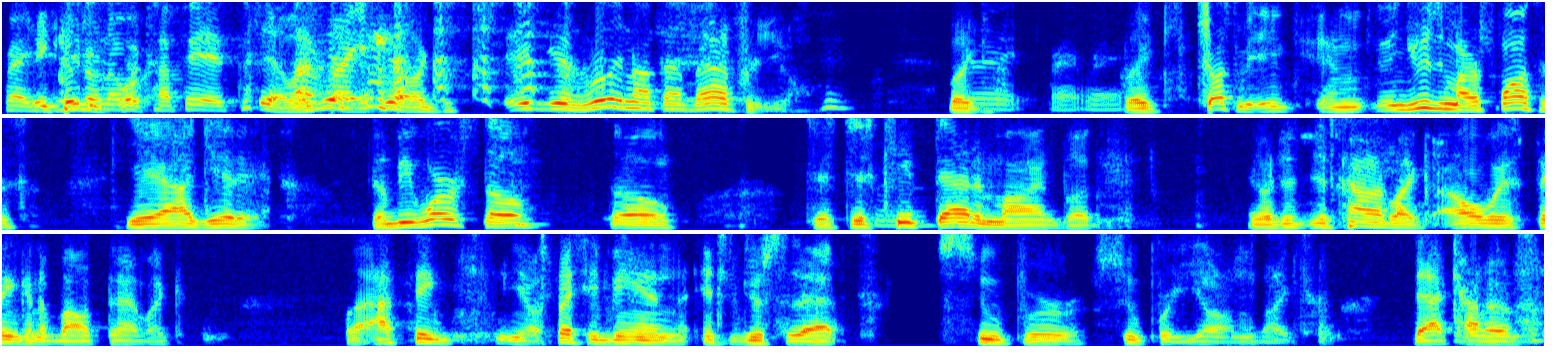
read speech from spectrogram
right you don't know what tough is yeah like right. yeah, yeah, like it, it's really not that bad for you like right, right, right. like trust me it, and, and using my responses yeah i get it it'll be worse though mm-hmm. so just just keep mm-hmm. that in mind but you know just, just kind of like always thinking about that like i think you know especially being introduced to that super super young like that kind of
